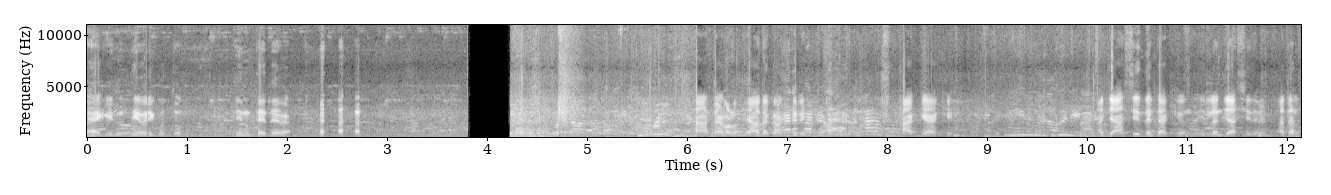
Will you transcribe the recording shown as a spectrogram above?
ಹೇಗಿದ್ದು ದೇವರಿಗೆ ಗೊತ್ತು. ತಿಂತಿದ್ದೇವೆ. ಹಾಂ ತಗೊಳ್ಳೋ ಯಾವ್ದಕ್ಕೆ ಹಾಕ್ತೀರಿ? ಹಾಕಿ ಹಾಕಿ. ಜಾಸ್ತಿ ಇದ್ದಕ್ಕೆ ಹಾಕಿ ಒಂದು. ಇಲ್ಲೊಂದು ಜಾಸ್ತಿ ಇದ್ರೆ. ಅದಲ್ಲ.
